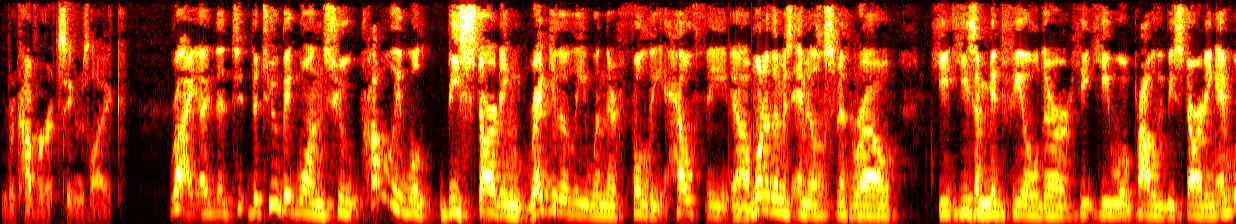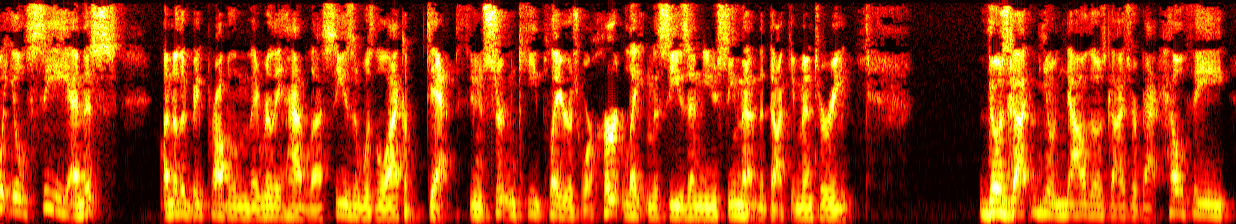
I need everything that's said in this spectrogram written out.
recover, it seems like. Right. Uh, the, t- the two big ones who probably will be starting regularly when they're fully healthy. Uh, one of them is Emil Smith Rowe. He, he's a midfielder. He, he will probably be starting. And what you'll see, and this, another big problem they really had last season was the lack of depth. You know, certain key players were hurt late in the season. You've seen that in the documentary. Those guys, you know, now those guys are back healthy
